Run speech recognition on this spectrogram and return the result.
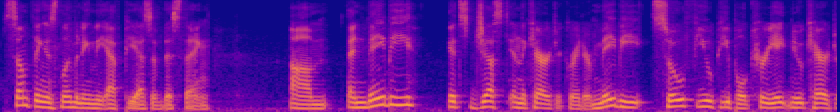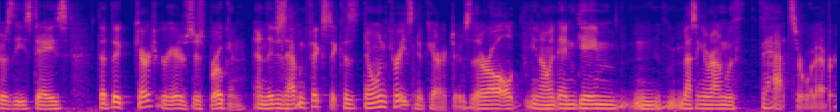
something is limiting the FPS of this thing. Um, and maybe it's just in the character creator. Maybe so few people create new characters these days that the character creator is just broken and they just haven't fixed it because no one creates new characters. They're all, you know, an end game messing around with hats or whatever.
